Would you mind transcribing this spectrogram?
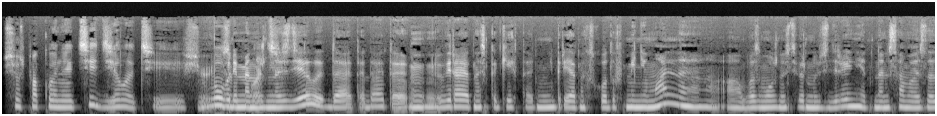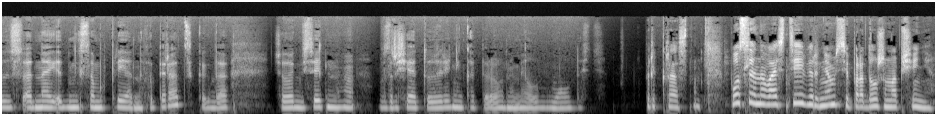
Все спокойно идти, делать и все. Вовремя нужно сделать, да, и тогда это вероятность каких-то неприятных сходов минимальная, а возможность вернуть зрение это, наверное, самая, одна из самых приятных операций, когда человек действительно возвращает то зрение, которое он имел в молодости. Прекрасно. После новостей вернемся и продолжим общение.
